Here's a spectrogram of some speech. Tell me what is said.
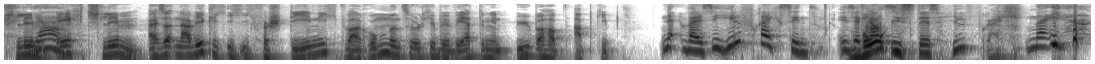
Schlimm, Ja. echt schlimm. Also, na wirklich, ich, ich verstehe nicht, warum man solche Bewertungen überhaupt abgibt. Ne, weil sie hilfreich sind. Ist ja Wo ist das hilfreich? Nein,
